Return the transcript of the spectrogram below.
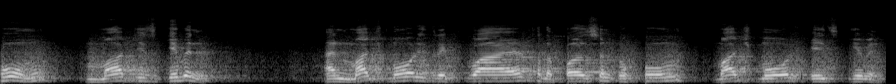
whom much is given, and much more is required for the person to whom much more is given.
